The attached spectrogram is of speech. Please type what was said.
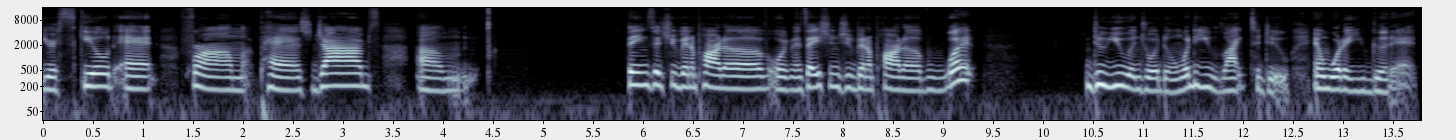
you're skilled at from past jobs, um, things that you've been a part of, organizations you've been a part of. What do you enjoy doing? What do you like to do? And what are you good at?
